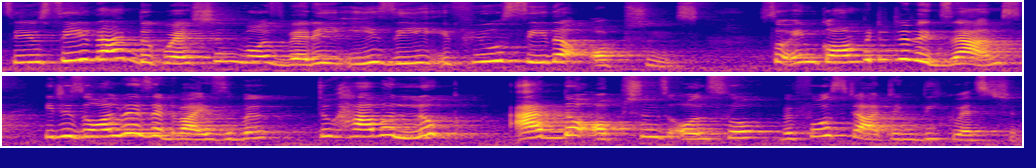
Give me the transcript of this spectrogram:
So you see that the question was very easy if you see the options. So in competitive exams it is always advisable to have a look at the options also before starting the question.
